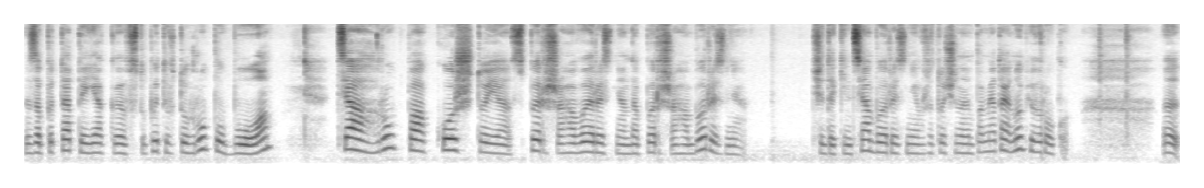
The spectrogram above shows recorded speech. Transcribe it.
запитати, як е, вступити в ту групу, бо ця група коштує з 1 вересня до 1 березня, чи до кінця березня, вже точно не пам'ятаю, ну півроку. е,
